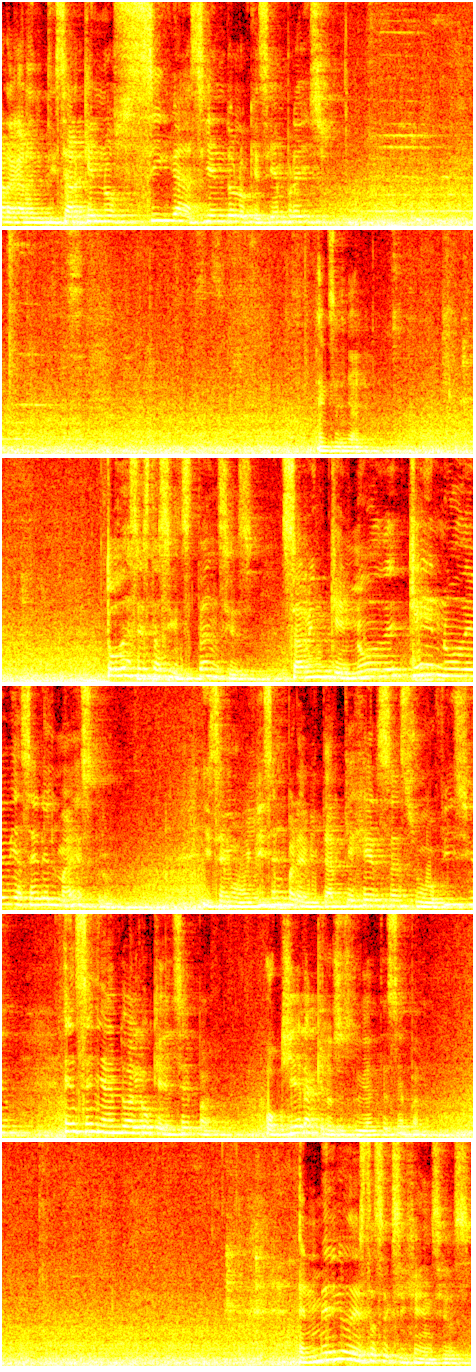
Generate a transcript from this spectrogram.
para garantizar que no siga haciendo lo que siempre hizo. Enseñar. Todas estas instancias saben que no, que no debe hacer el maestro y se movilizan para evitar que ejerza su oficio enseñando algo que él sepa o quiera que los estudiantes sepan. En medio de estas exigencias,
